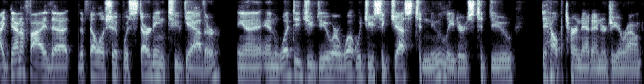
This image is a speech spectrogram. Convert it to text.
identify that the fellowship was starting to gather and, and what did you do or what would you suggest to new leaders to do to help turn that energy around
